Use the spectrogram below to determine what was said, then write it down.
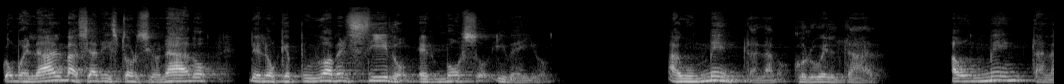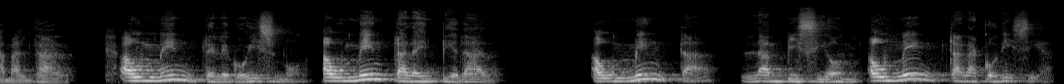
como el alma se ha distorsionado de lo que pudo haber sido hermoso y bello, aumenta la crueldad, aumenta la maldad, aumenta el egoísmo, aumenta la impiedad, aumenta la ambición, aumenta la codicia.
